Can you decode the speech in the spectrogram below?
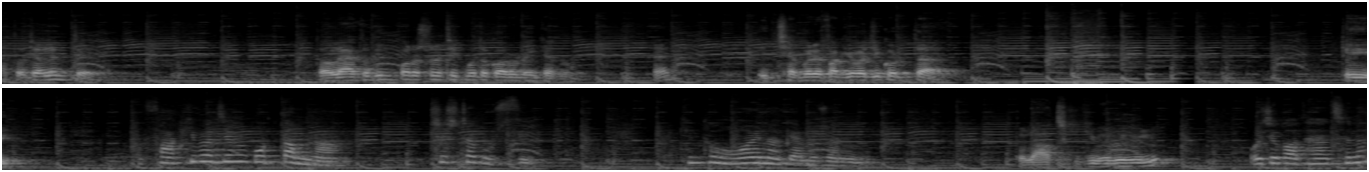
এত ট্যালেন্টেড তাহলে এতদিন পড়াশোনা ঠিক মতো করো নাই কেন? হ্যাঁ? ইচ্ছা করে ফাঁকিবাজি করতা? কি? ফাঁকিবাজি আমি করতাম না চেষ্টা করছি। কিন্তু হয় না কেন জানি? তাহলে আজকে কীভাবে হইল? ওই যে কথা আছে না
